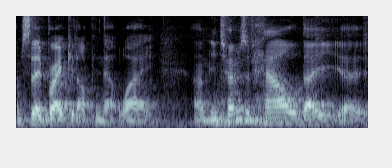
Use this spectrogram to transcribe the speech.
Um, so they break it up in that way. Um, in terms of how they, uh,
